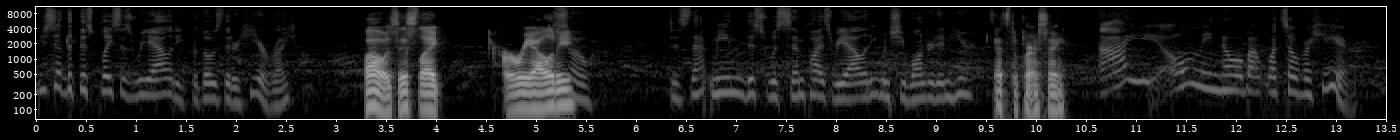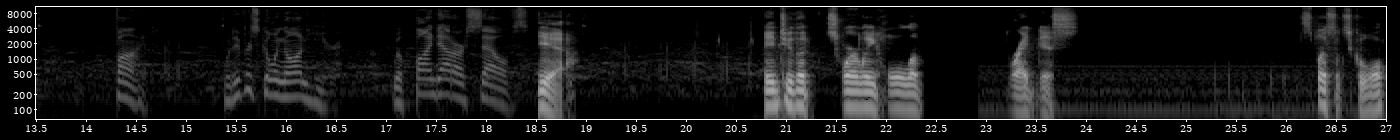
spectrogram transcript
You said that this place is reality for those that are here, right? Oh, is this like her reality? So, does that mean this was Senpai's reality when she wandered in here? That's depressing. I only know about what's over here. Fine. Whatever's going on here, we'll find out ourselves. Yeah. Into the swirling hole of redness. This place looks cool.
